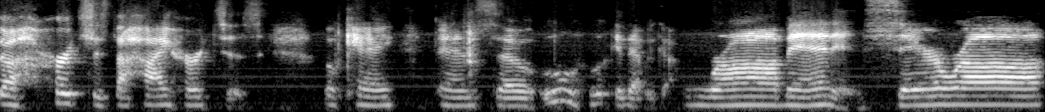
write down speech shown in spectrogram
the hertz is the high hertzes, okay. And so, ooh, look at that. We got Robin and Sarah.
